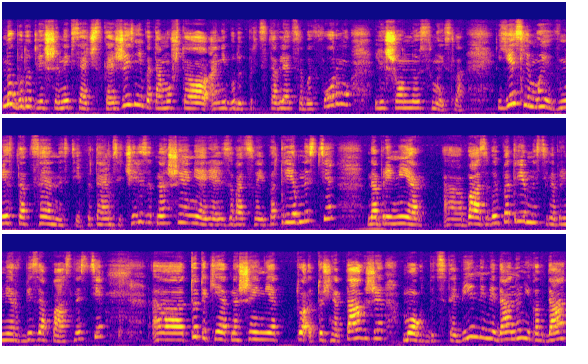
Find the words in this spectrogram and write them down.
но будут лишены всяческой жизни, потому что они будут представлять собой форму, лишенную смысла. Если мы вместо ценностей пытаемся через отношения реализовать свои потребности, например, а, базовые потребности, например, в безопасности, а, то такие отношения точно так же могут быть стабильными, да, но никогда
